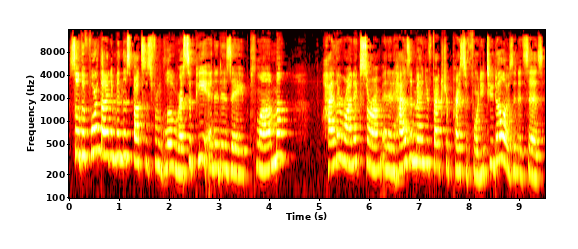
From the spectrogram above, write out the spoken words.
So the fourth item in this box is from Glow Recipe and it is a plum hyaluronic serum and it has a manufacturer price of $42 and it says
